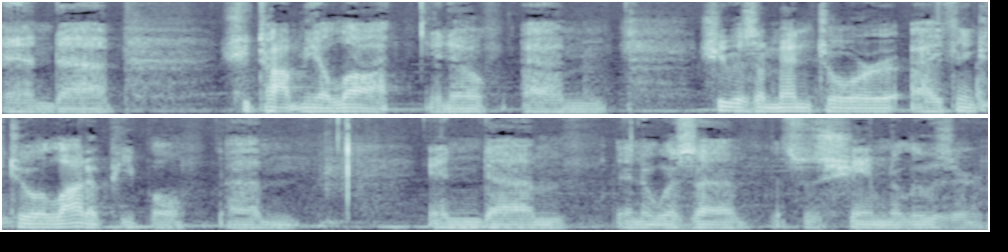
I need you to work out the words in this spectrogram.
and uh, she taught me a lot. You know, um, she was a mentor, I think, to a lot of people, um, and um, and it was a this was a shame to lose her.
